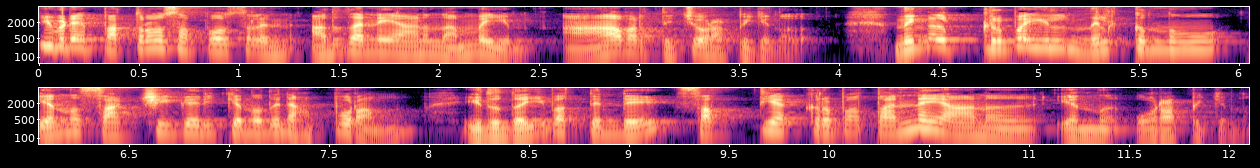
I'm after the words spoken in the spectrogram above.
ഇവിടെ പത്രോസ് അപ്പോസ്തലൻ അതുതന്നെയാണ് നമ്മയും ആവർത്തിച്ചുറപ്പിക്കുന്നത്. നിങ്ങൾ കൃപയിൽ നിൽക്കുന്നു എന്ന് സാക്ഷീകരിക്കുന്നതിനപ്പുറം ഇത് ദൈവത്തിന്റെ സത്യകൃപ തന്നെയാണ് എന്ന് ഉറപ്പിക്കുന്നു.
